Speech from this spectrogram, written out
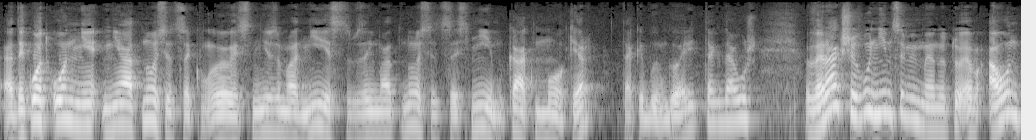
Э, так вот, он не, не относится к, не, не взаимоотносится с ним как мокер, так и будем говорить тогда уж, Верак шигу немцами а, он,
